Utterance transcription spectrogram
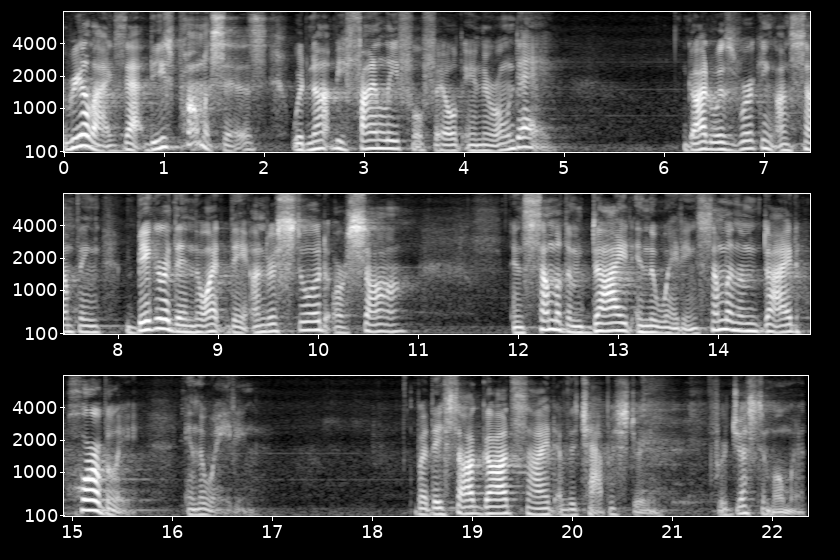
realized that these promises would not be finally fulfilled in their own day. God was working on something bigger than what they understood or saw. And some of them died in the waiting. Some of them died horribly in the waiting. But they saw God's side of the tapestry for just a moment.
